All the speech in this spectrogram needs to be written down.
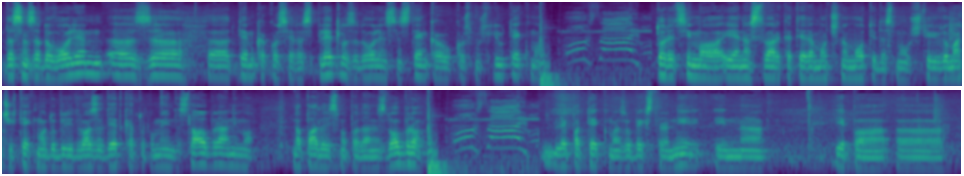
da sem zadovoljen eh, z eh, tem, kako se je razpletlo, zadovoljen sem s tem, kako smo šli v tekmo. To recimo je ena stvar, katera močno moti, da smo v štirih domačih tekmah dobili dva zadetka, to pomeni, da slabo branimo, napadali smo pa danes dobro. Lepa tekma z obeh strani in uh, je pa uh,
